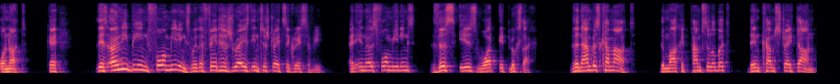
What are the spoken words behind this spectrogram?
or not. Okay. There's only been four meetings where the Fed has raised interest rates aggressively. And in those four meetings, this is what it looks like. The numbers come out, the market pumps a little bit, then comes straight down.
